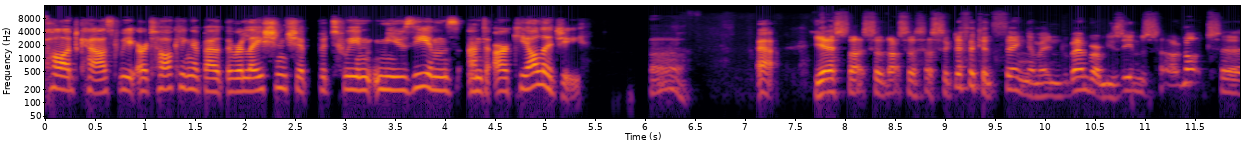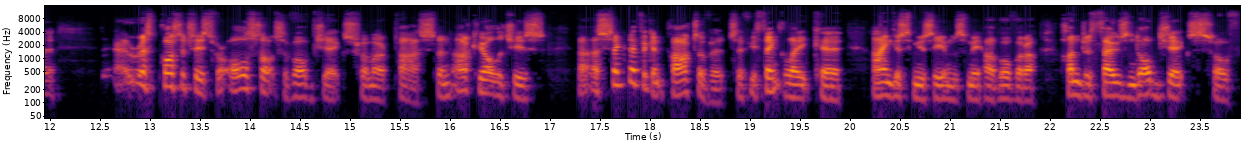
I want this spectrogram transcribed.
podcast, we are talking about the relationship between museums and archaeology. Ah. Yeah. Yes, that's a, that's a, a significant thing. I mean, remember, museums are not uh, repositories for all sorts of objects from our past, and archaeology is a significant part of it. If you think like uh, Angus museums may have over a hundred thousand objects of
